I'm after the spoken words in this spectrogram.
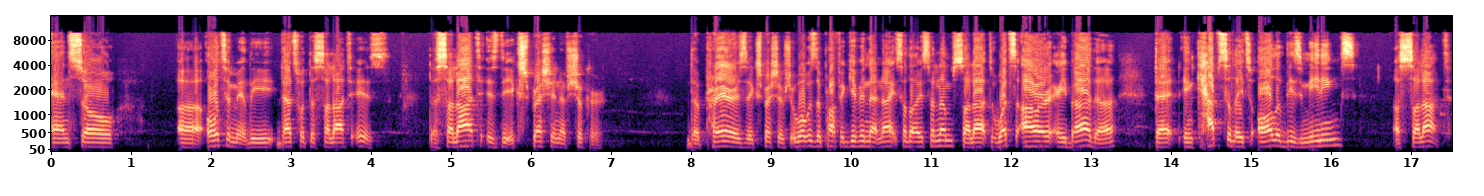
And so uh, ultimately, that's what the salat is. The salat is the expression of shukr. The prayer is the expression of shukr. What was the Prophet given that night? Sallallahu Salat. What's our ibadah that encapsulates all of these meanings? A salat.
